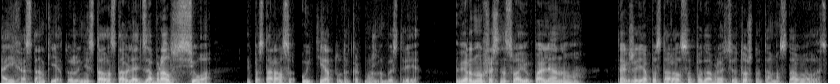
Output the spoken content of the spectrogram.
А их останки я тоже не стал оставлять, забрал все и постарался уйти оттуда как можно быстрее. Вернувшись на свою поляну, также я постарался подобрать все то, что там оставалось.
